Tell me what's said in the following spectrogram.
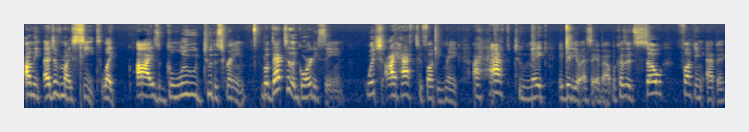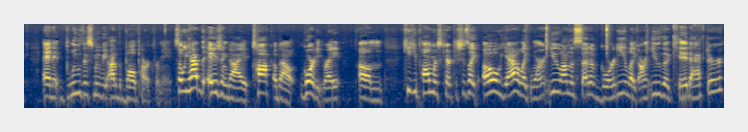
on the edge of my seat, like eyes glued to the screen. But back to the Gordy scene, which I have to fucking make. I have to make a video essay about because it's so fucking epic and it blew this movie out of the ballpark for me. So we have the Asian guy talk about Gordy, right? Um, Keke Palmer's character, she's like, "Oh yeah, like weren't you on the set of Gordy? Like, aren't you the kid actor?"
